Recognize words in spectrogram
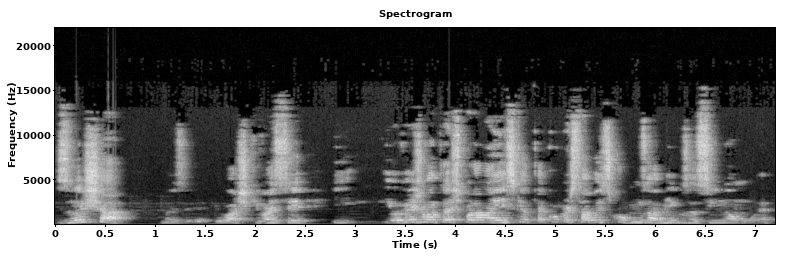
deslanchar. Mas eu acho que vai ser. E, e eu vejo um Atlético Paranaense que até conversava isso com alguns amigos, assim, não. É,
